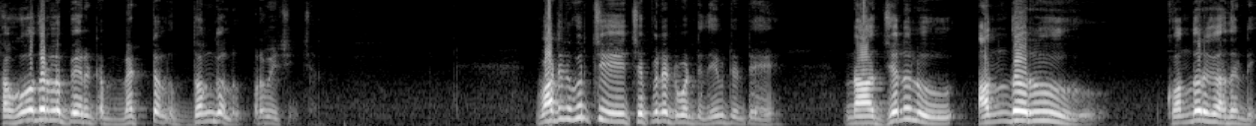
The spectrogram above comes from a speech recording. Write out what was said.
సహోదరుల పేరిట మెట్టలు దొంగలు ప్రవేశించారు. వాటిని గురించి చెప్పినటువంటిది ఏమిటంటే నా జనులు అందరూ కొందరు కాదండి.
